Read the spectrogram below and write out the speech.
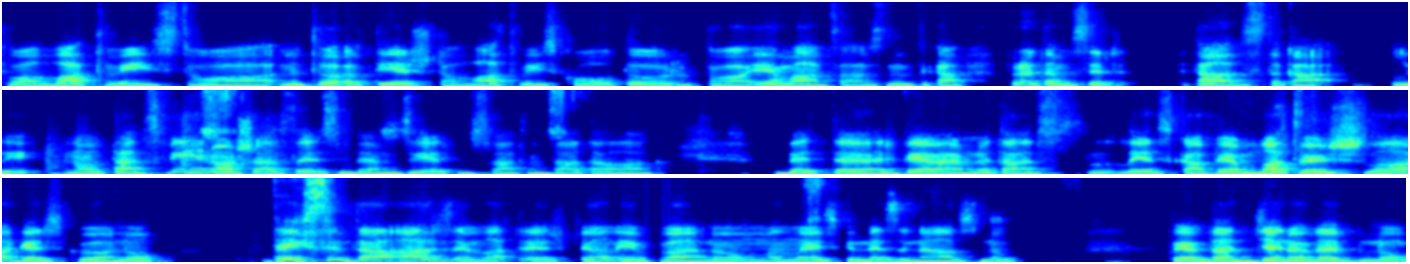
to Latvijas, to, nu, to, tieši to Latvijas kultūru, to iemācās. Nu, kā, protams, ir tādas, tā kā, li, nu, tādas vienošās lietas, un, piemēram, dziesmu svētki un tā tālāk. Bet uh, ir, piemēram, nu, tādas lietas kā, piemēram, latviešu šlāgers, ko, nu, teiksim tā, ārzemju latvieši pilnībā, nu, man liekas, ka nezinās, nu, piemēram, tāda Genoveva, nu,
